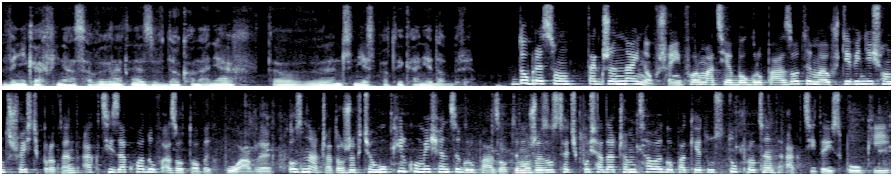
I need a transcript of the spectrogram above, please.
w wynikach finansowych, natomiast w dokonaniach to wręcz niespotykanie dobry. Dobre są także najnowsze informacje, bo Grupa Azoty ma już 96% akcji zakładów azotowych Puławy. Oznacza to, że w ciągu kilku miesięcy Grupa Azoty może zostać posiadaczem całego pakietu 100% akcji tej spółki.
